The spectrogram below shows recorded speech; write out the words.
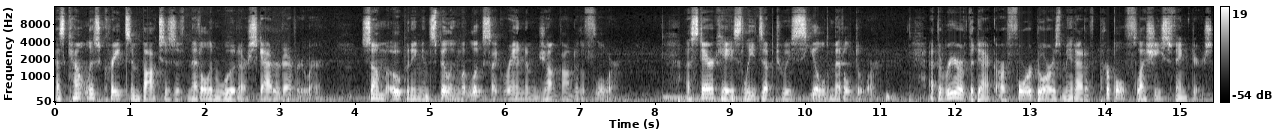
as countless crates and boxes of metal and wood are scattered everywhere, some opening and spilling what looks like random junk onto the floor. A staircase leads up to a sealed metal door. At the rear of the deck are four doors made out of purple, fleshy sphincters,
